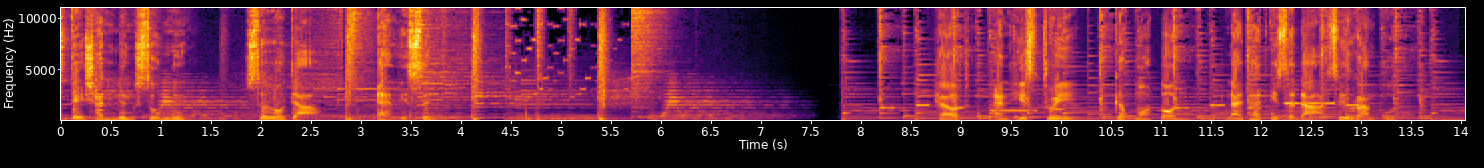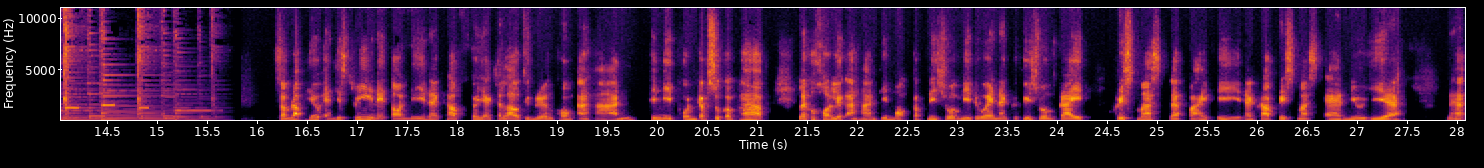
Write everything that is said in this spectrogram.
Station หนึ่งศูนย์หนึ่ง slow down and listen Health and History กับหมอต้น นายแพทย์กฤษดาซื่อรามพุทธสำหรับ Health and History ในตอนนี้นะครับ ก็อยากจะเล่าถึงเรื่องของอาหารที่มีผลกับสุขภาพ แล้วก็ขอเลือกอาหารที่เหมาะกับในช่วงนี้ด้วยนั่นก็คือช่วงใกล้คริสต์มาสและปลายปีนะครับ Christmas and New Year นะฮะ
